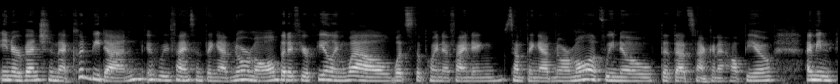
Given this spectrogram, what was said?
intervention that could be done if we find something abnormal. But if you're feeling well, what's the point of finding something abnormal if we know that that's not going to help you? I mean,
